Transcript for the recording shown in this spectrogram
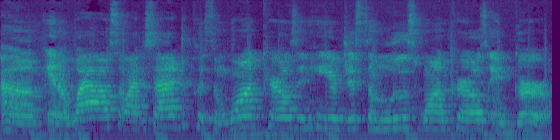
um, in a while. So I decided to put some wand curls in here, just some loose wand curls and girl.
